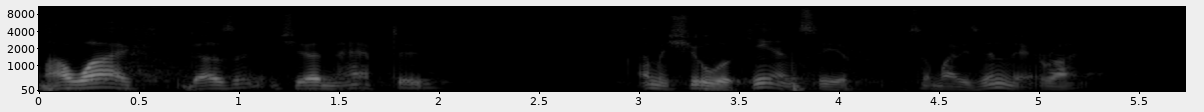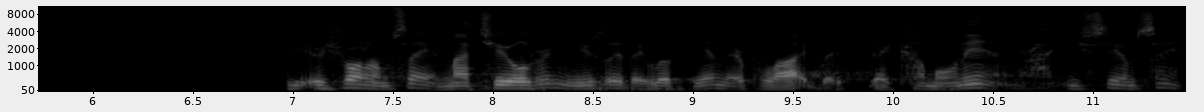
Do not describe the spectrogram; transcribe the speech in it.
My wife doesn't. She doesn't have to. I mean, she'll look in, see if somebody's in there, right? You follow what I'm saying? My children, usually they look in, they're polite, but they come on in, right? You see what I'm saying?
